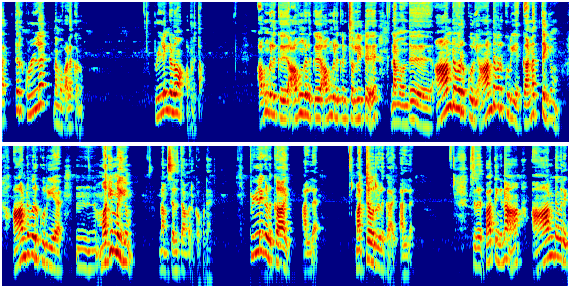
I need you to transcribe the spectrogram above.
கர்த்தருக்குள்ளே நம்ம வளர்க்கணும். பிள்ளைங்களும் அப்படித்தான். அவங்களுக்கு அவங்களுக்கு அவங்களுக்குன்னு சொல்லிட்டு நம்ம வந்து ஆண்டவருக்குரிய ஆண்டவருக்குரிய கனத்தையும் ஆண்டவருக்குரிய மகிமையும் நாம் செலுத்தாமல் இருக்கக்கூடாது. பிள்ளைகளுக்காய் அல்ல மற்றவர்களுக்காய் அல்ல. சிலர் பார்த்தீங்கன்னா ஆண்டவரை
